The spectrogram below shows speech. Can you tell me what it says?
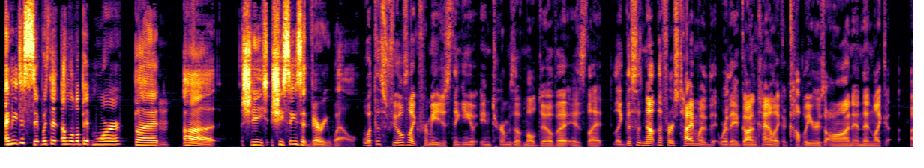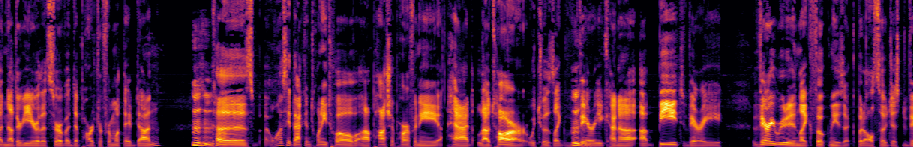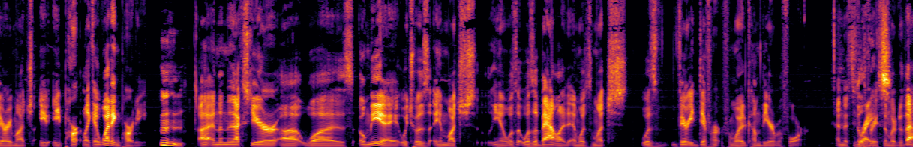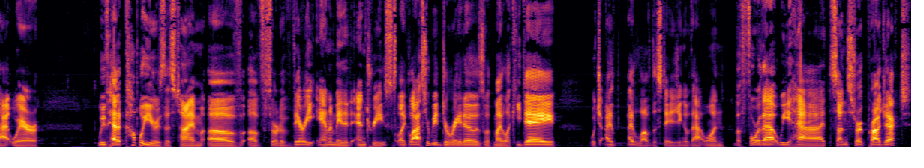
I need to sit with it a little bit more. But uh, she she sings it very well. What this feels like for me, just thinking in terms of Moldova, is that like this is not the first time where, where they've gone kind of like a couple years on, and then like another year that's sort of a departure from what they've done. Because I want to say back in 2012, uh, Pasha Parfeni had Lautar, which was like very kind of upbeat, very very rooted in like folk music, but also just very much a, a part like a wedding party. hmm Uh, and then the next year uh, was O mie, which was a much you know was was a ballad and was much was very different from what had come the year before. And this feels very similar to that, where we've had a couple years this time of of sort of very animated entries. Like last year we had DoReDoS with My Lucky Day, which I I love the staging of that one. Before that we had Sunstroke Project.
